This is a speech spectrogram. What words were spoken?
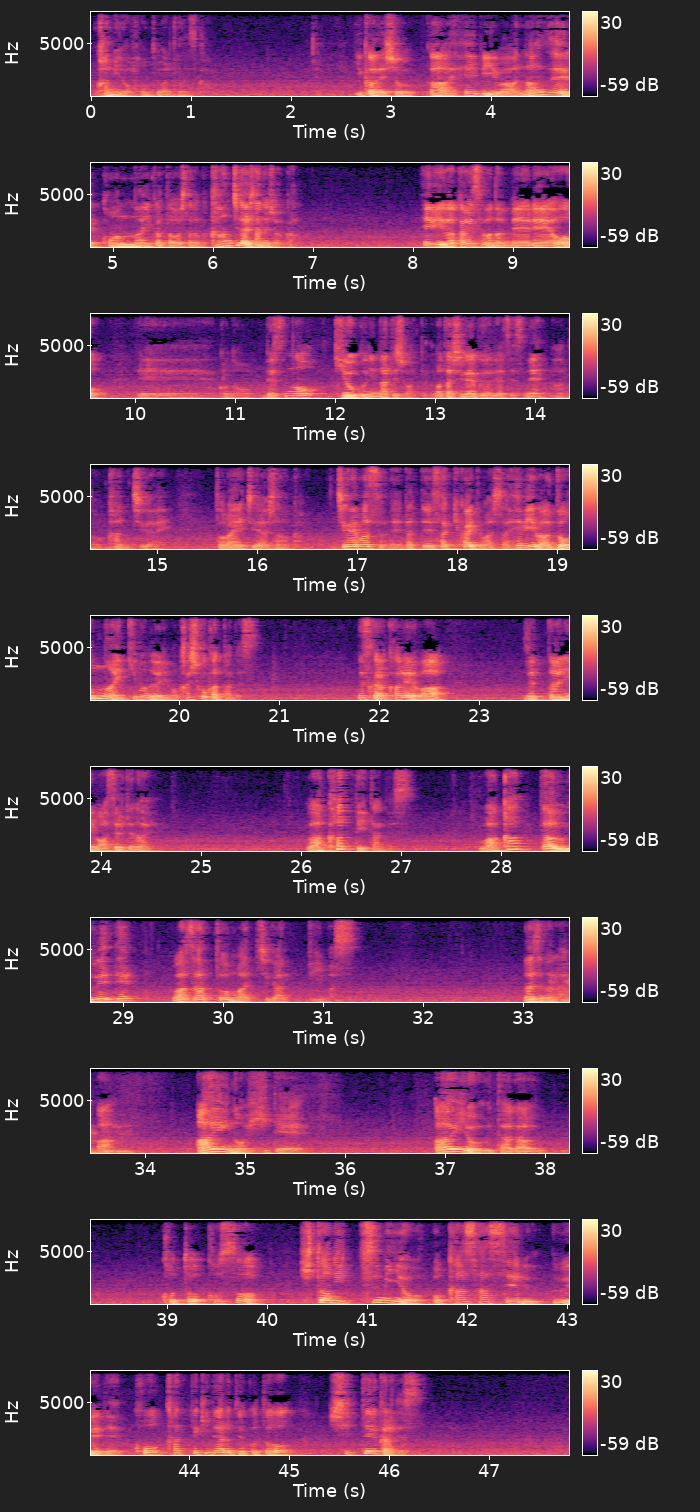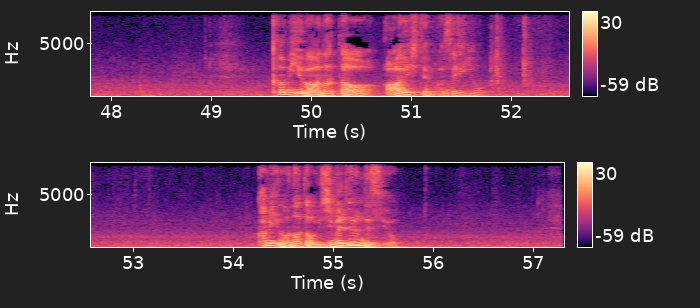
神は本当に言われたんですか？いかでしょうか？蛇はなぜこんな言い方をしたのか？勘違いしたんでしょうか？蛇は神様の命令を、えー、この別の記憶になってしまった。私がよくやるやつですね。あの勘違い。捉え違いをしたのか。違いますよね。だってさっき書いてました。ヘビはどんな生き物よりも賢かったんです。ですから彼は絶対に忘れてない。分かっていたんです。分かった上でわざと間違っています。なぜならば愛の否定愛を疑うことこそ人に罪を犯させる上で効果的であるということを知っているからです。神はあなたを愛してませんよ。神はあなたをいじめてるんですよ。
